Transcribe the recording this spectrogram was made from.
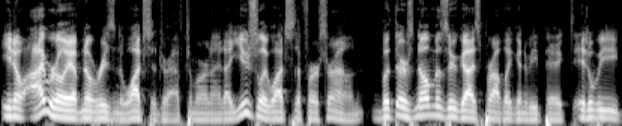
you know, I really have no reason to watch the draft tomorrow night. I usually watch the first round, but there's no Mizzou guys probably going to be picked. It'll be,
